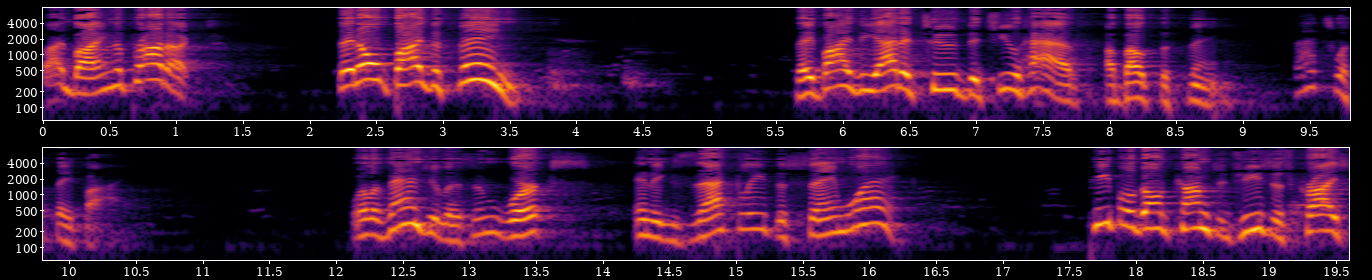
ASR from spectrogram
by buying the product. They don't buy the thing. They buy the attitude that you have about the thing. That's what they buy. Well, evangelism works in exactly the same way. People don't come to Jesus Christ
